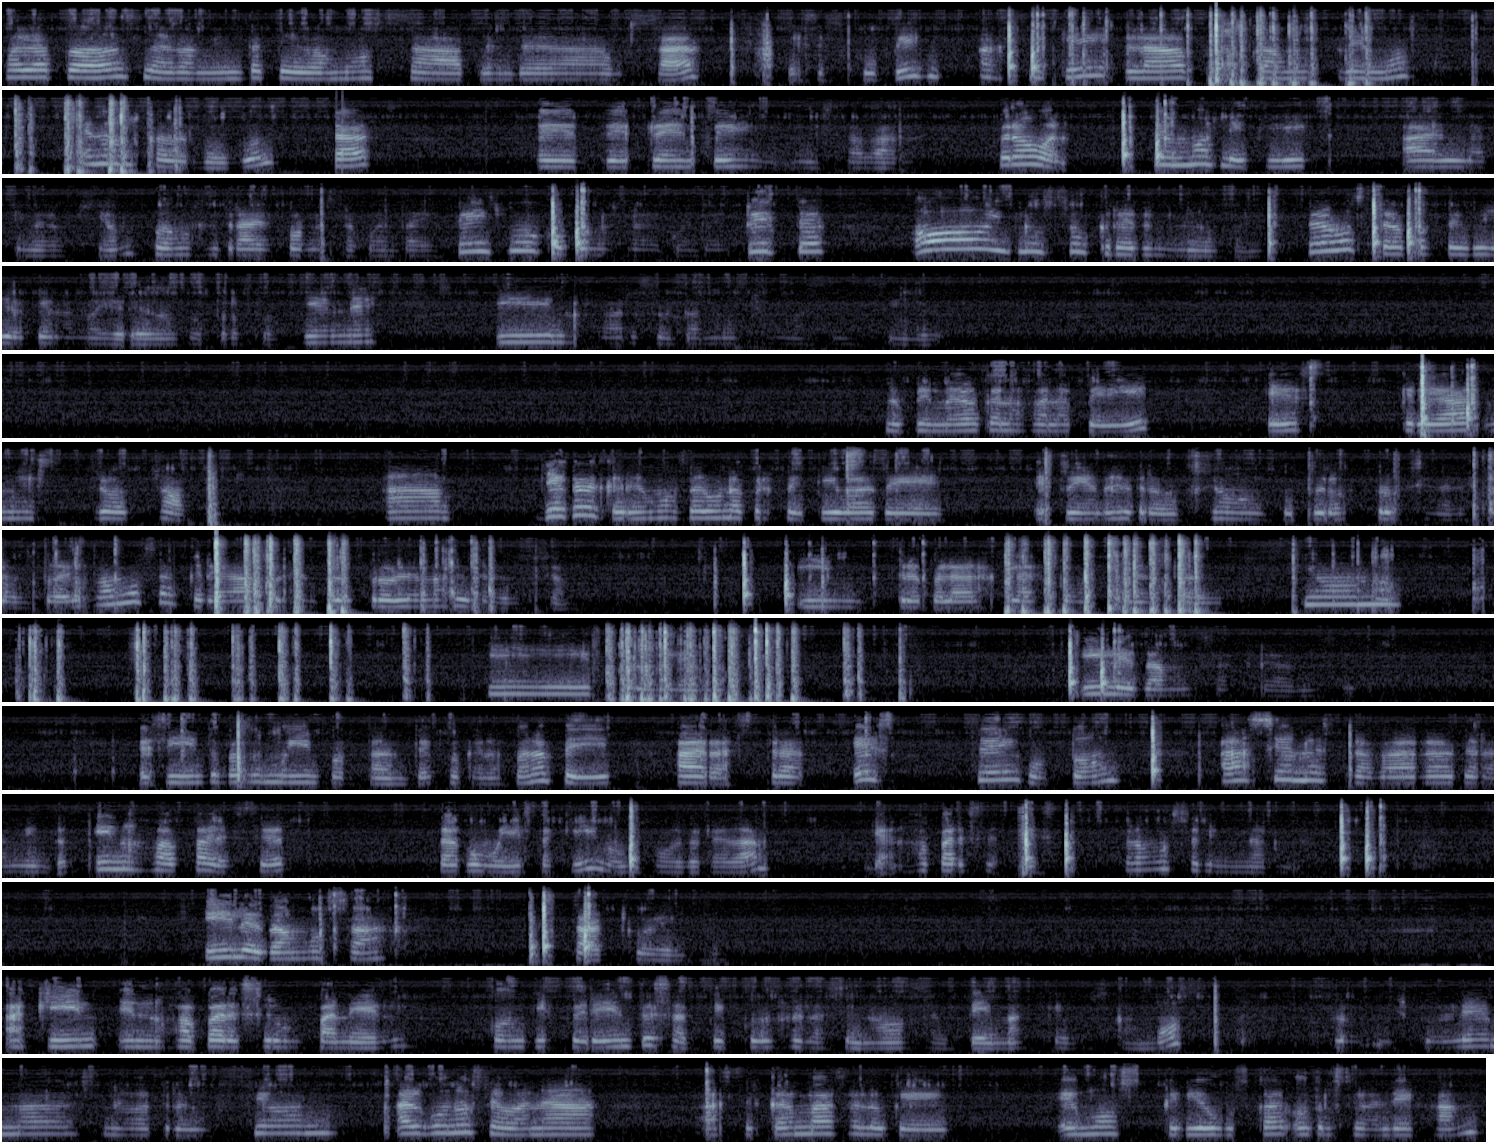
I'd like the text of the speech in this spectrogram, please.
Hola a todos, la herramienta que vamos a aprender a usar es Scoopy, así que la buscamos en el buscador Google, eh, de frente en nuestra barra. Pero bueno, démosle clic a la primera opción, podemos entrar por nuestra cuenta de Facebook o por nuestra cuenta de Twitter o incluso crear un nuevo cuenta. Pero vamos a entrar por Facebook ya que la mayoría de nosotros lo tiene y nos va a resultar mucho más sencillo. Lo primero que nos van a pedir es crear nuestro topic. Ah, ya que queremos dar una perspectiva de estudiantes de traducción, futuros profesionales traductores, vamos a crear, por ejemplo, problemas de traducción. Entre palabras claves como traducción y problemas. Y le damos a crear. El siguiente paso es muy importante porque nos van a pedir arrastrar este botón hacia nuestra barra de herramientas y nos va a aparecer, tal como ya está aquí, vamos a volver a dar, ya nos va a aparecer esto, pero vamos a eliminarlo. Y le damos a Start Creating. Aquí nos va a aparecer un panel con diferentes artículos relacionados al tema que buscamos. Mis problemas, nueva traducción. Algunos se van a acercar más a lo que hemos querido buscar, otros se alejan.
